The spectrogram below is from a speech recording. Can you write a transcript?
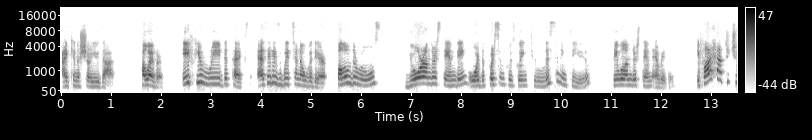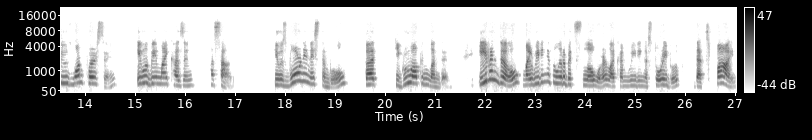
I can assure you that. However, if you read the text as it is written over there, follow the rules, your understanding or the person who's going to listening to you, they will understand everything. If I had to choose one person, it would be my cousin Hassan. He was born in Istanbul, but he grew up in London. Even though my reading is a little bit slower, like I'm reading a storybook, that's fine.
